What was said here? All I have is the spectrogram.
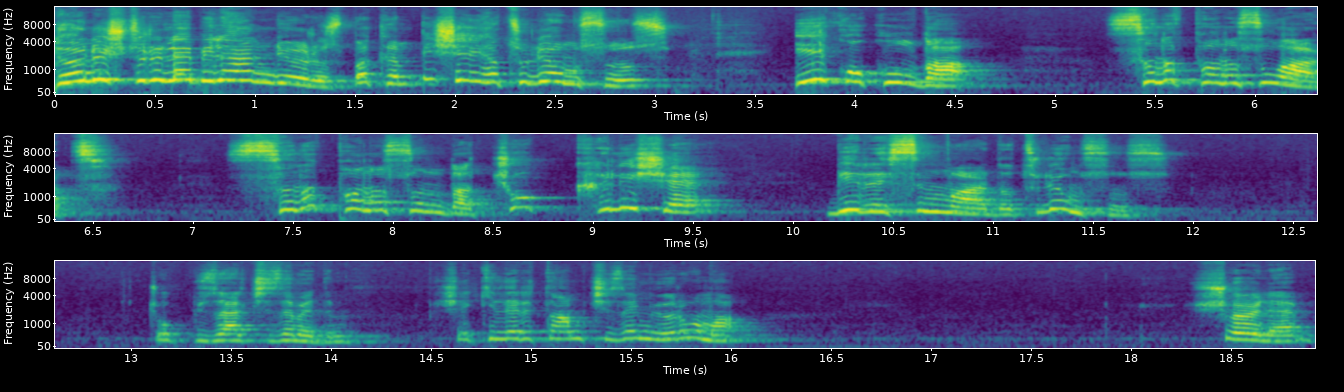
Dönüştürülebilen diyoruz. Bakın bir şey hatırlıyor musunuz? İlkokulda sınıf panosu vardı. Sınıf panosunda çok klişe bir resim vardı hatırlıyor musunuz? Çok güzel çizemedim. Şekilleri tam çizemiyorum ama şöyle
